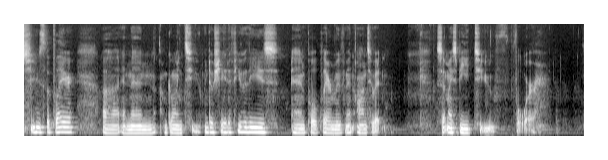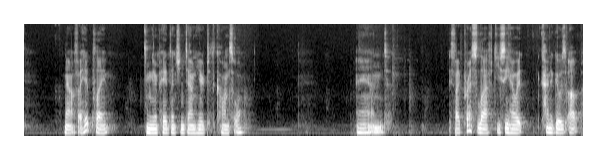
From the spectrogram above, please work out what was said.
Choose the player, uh, and then I'm going to window shade a few of these and pull player movement onto it. Set my speed to 4. Now if I hit play, I'm going to pay attention down here to the console. And if I press left, you see how it kind of goes up.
